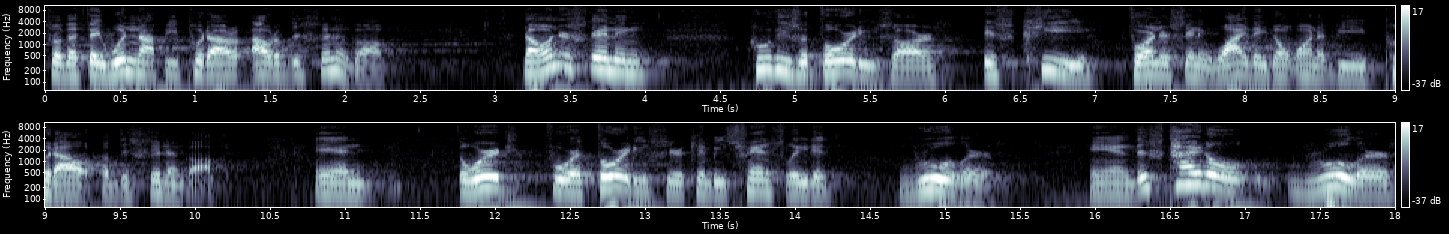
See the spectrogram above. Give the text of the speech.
so that they would not be put out, out of the synagogue. Now, understanding who these authorities are is key for understanding why they don't want to be put out of the synagogue. And the word for authorities here can be translated ruler. And this title, ruler,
